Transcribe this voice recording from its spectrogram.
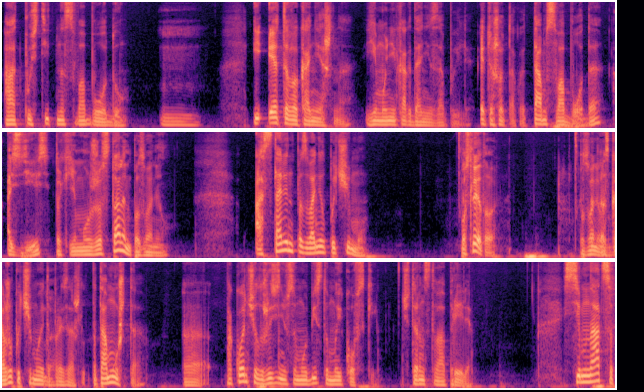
а отпустить на свободу. И этого, конечно, ему никогда не забыли. Это что такое? Там свобода, а здесь? Так ему уже Сталин позвонил. А Сталин позвонил почему? После этого позвонил. Расскажу, почему это произошло. Потому что э, покончил жизнью самоубийством Маяковский 14 апреля. 17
